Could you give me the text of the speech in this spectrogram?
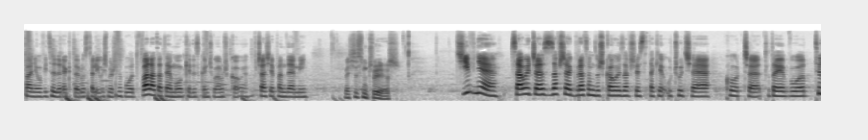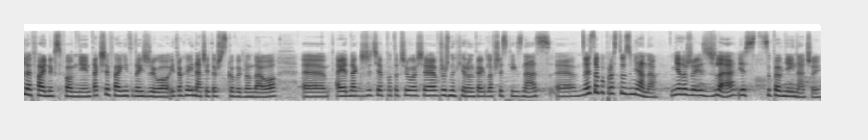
panią wicedyrektor ustaliłyśmy, że to było dwa lata temu, kiedy skończyłam szkołę, w czasie pandemii. Jak się z tym czujesz? Dziwnie, cały czas, zawsze jak wracam do szkoły, zawsze jest takie uczucie, kurczę, tutaj było tyle fajnych wspomnień, tak się fajnie tutaj żyło i trochę inaczej to wszystko wyglądało, e, a jednak życie potoczyło się w różnych kierunkach dla wszystkich z nas. E, no jest to po prostu zmiana. Nie to, że jest źle, jest zupełnie inaczej.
